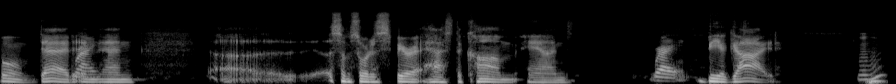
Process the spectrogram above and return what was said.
boom dead, Right. and then uh, some sort of spirit has to come and Right. be a guide. Mhm.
